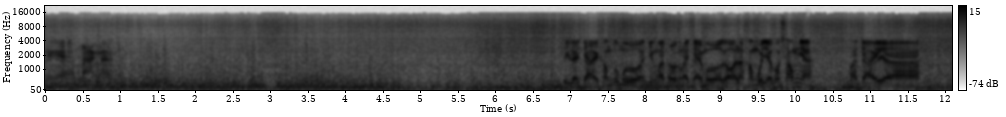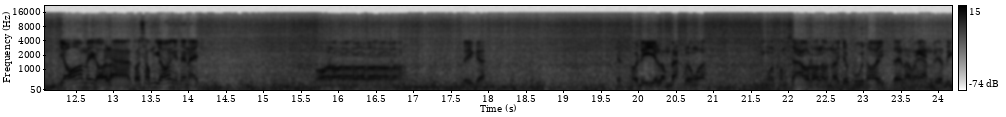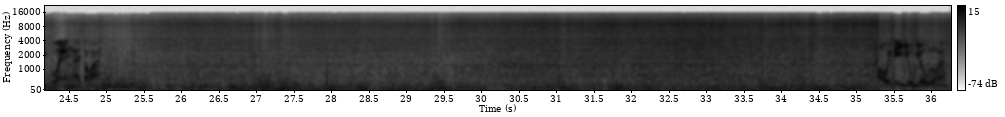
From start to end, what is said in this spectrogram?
đây nè nghe âm lạng nè. Tuy là trời không có mưa nhưng mà thường là trời mưa rồi là không bao giờ có sóng nha. Mà trời uh, gió mới gọi là có sóng gió như thế này. Đó đó đó đó đó, đó. đi kìa. Chắc hồi đi vào lòng đất luôn á. Nhưng mà không sao đó là nói cho vui thôi. Đây là mấy anh đi quen rồi các bạn. Thổi đi dù dù luôn ha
